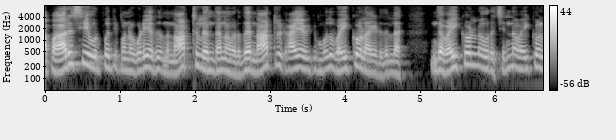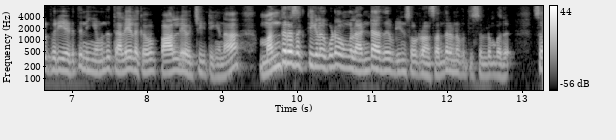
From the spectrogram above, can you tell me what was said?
அப்போ அரிசியை உற்பத்தி பண்ணக்கூடிய அது இந்த நாற்றுலேருந்து தானே வருது? நாற்று காய வைக்கும்போது வைக்கோல் ஆகிடுது இல்லை இந்த வைக்கோலில் ஒரு சின்ன வைக்கோல் பிரிய எடுத்து நீங்கள் வந்து தலையில் கவ பால்லே வச்சுக்கிட்டிங்கன்னா மந்திர சக்திகளை கூட உங்களை அண்டாது அப்படின்னு சொல்கிறோம் சந்திரனை பற்றி சொல்லும்போது. ஸோ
